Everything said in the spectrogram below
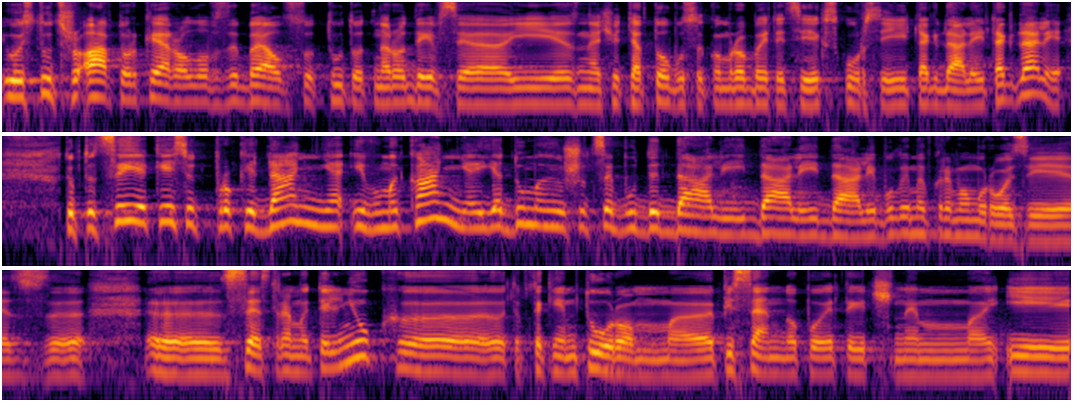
І ось тут, що автор Carol of the Bells от тут от народився і, значить, автобусиком робити ці екскурсії і так далі. і так далі. Тобто це якесь от прокидання і вмикання. І я думаю, що це буде далі і далі і далі. Були ми в Кривому Розі з, е, з сестрами Тельнюк е, таким туром пісенно-поетичним. І,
